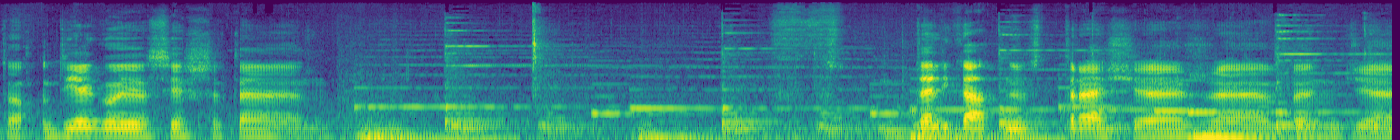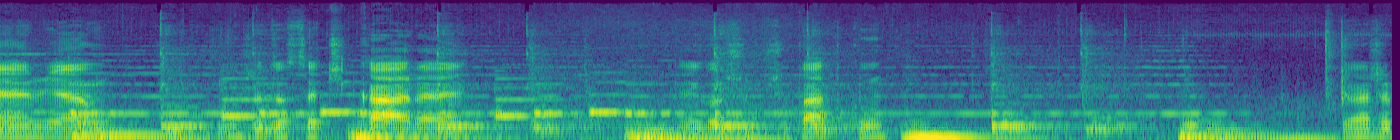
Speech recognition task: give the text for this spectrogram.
To Diego jest jeszcze ten... w delikatnym stresie, że będzie miał... może dostać karę w najgorszym przypadku. Chyba, że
